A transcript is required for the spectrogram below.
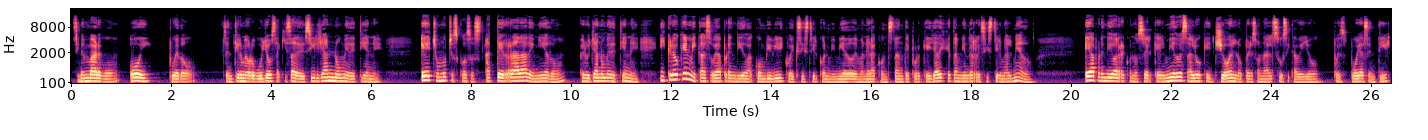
Sin embargo, hoy puedo sentirme orgullosa quizá de decir ya no me detiene. He hecho muchas cosas aterrada de miedo pero ya no me detiene. Y creo que en mi caso he aprendido a convivir y coexistir con mi miedo de manera constante porque ya dejé también de resistirme al miedo. He aprendido a reconocer que el miedo es algo que yo en lo personal, Susy Cabello, pues voy a sentir,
